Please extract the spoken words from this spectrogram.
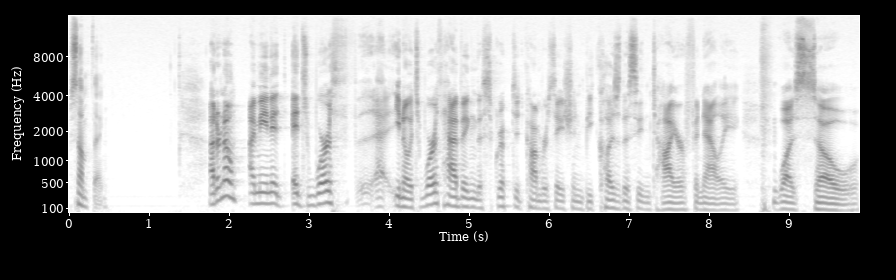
something. I don't know. I mean, it, it's worth, uh, you know, it's worth having the scripted conversation because this entire finale was so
